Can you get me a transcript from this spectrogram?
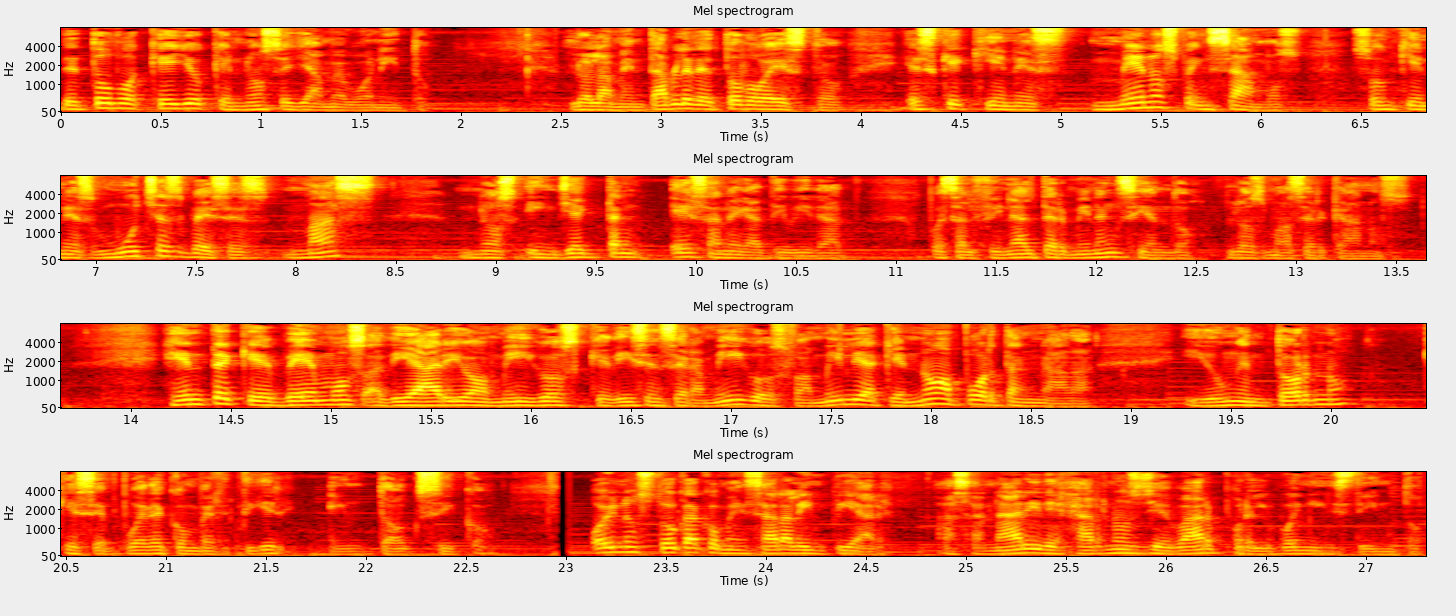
de todo aquello que no se llame bonito. Lo lamentable de todo esto es que quienes menos pensamos son quienes muchas veces más nos inyectan esa negatividad, pues al final terminan siendo los más cercanos. Gente que vemos a diario, amigos que dicen ser amigos, familia que no aportan nada y un entorno que se puede convertir en tóxico. Hoy nos toca comenzar a limpiar, a sanar y dejarnos llevar por el buen instinto.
